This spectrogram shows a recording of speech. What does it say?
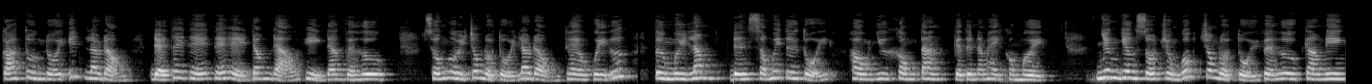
có tương đối ít lao động để thay thế thế hệ đông đảo hiện đang về hưu. Số người trong độ tuổi lao động theo quy ước từ 15 đến 64 tuổi hầu như không tăng kể từ năm 2010. Nhưng dân số Trung Quốc trong độ tuổi về hưu cao niên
